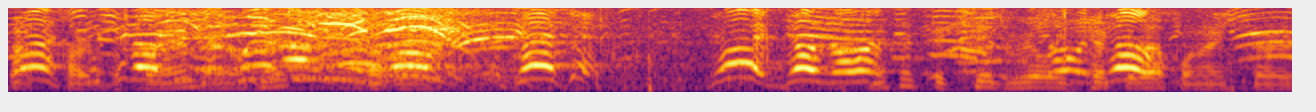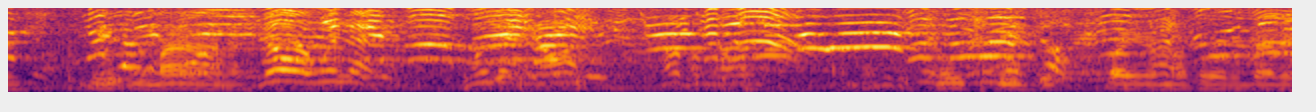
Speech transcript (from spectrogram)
That's not part of the plan. I don't it think. up. Attack it. Good. Go, I think the kids really Nolan, picked it up when I started rooting them on. Nolan, win that. Win that, Nolan. Help him, Nolan. Coach needs to fire him up a little better.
